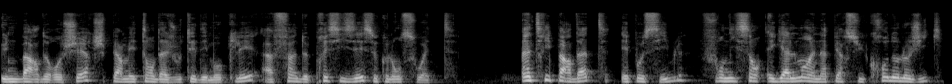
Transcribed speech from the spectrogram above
Une barre de recherche permettant d'ajouter des mots-clés afin de préciser ce que l'on souhaite. Un tri par date est possible, fournissant également un aperçu chronologique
